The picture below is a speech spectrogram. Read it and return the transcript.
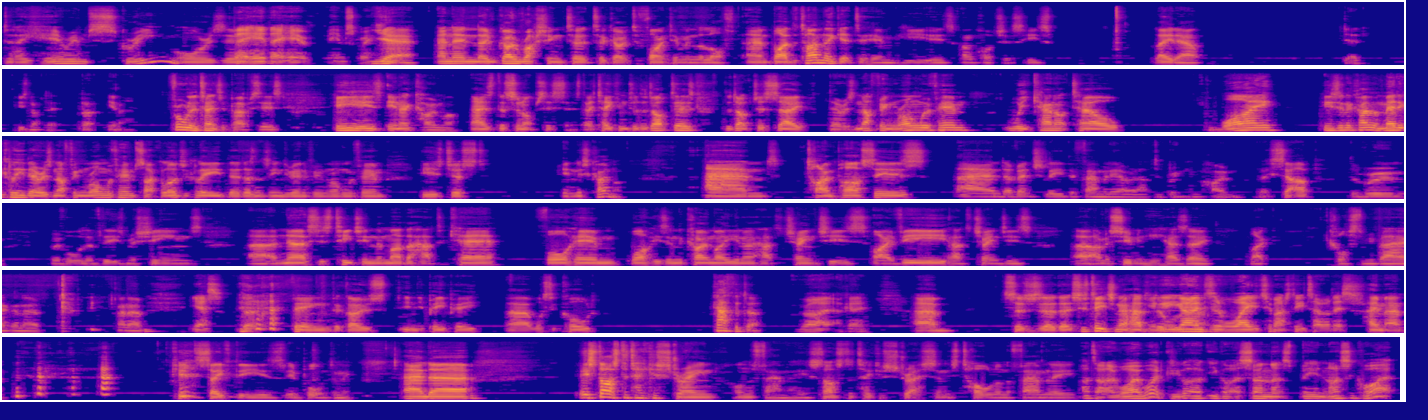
do they hear him scream, or is it? They hear, they hear him scream. Yeah, and then they go rushing to, to go to find him in the loft. And by the time they get to him, he is unconscious. He's laid out, dead. He's not dead, but you know, for all intents and purposes, he is in a coma, as the synopsis says. They take him to the doctors. The doctors say there is nothing wrong with him. We cannot tell why he's in a coma. Medically, there is nothing wrong with him. Psychologically, there doesn't seem to be anything wrong with him. He is just in this coma. And time passes, and eventually the family are allowed to bring him home. They set up the room with all of these machines. Uh, a nurse is teaching the mother how to care for him while he's in the coma, you know, how to change his IV, how to change his. Uh, I'm assuming he has a, like, colostomy bag and a, and a Yes. the thing that goes in your pee. Uh, what's it called? Catheter. Right, okay. Um, so, she's teaching her how to You're, do. you're going that. into way too much detail with this. Hey man, kids' safety is important to me, and uh, it starts to take a strain on the family. It starts to take a stress and its toll on the family. I don't know why I would, because you got a, you got a son that's being nice and quiet,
